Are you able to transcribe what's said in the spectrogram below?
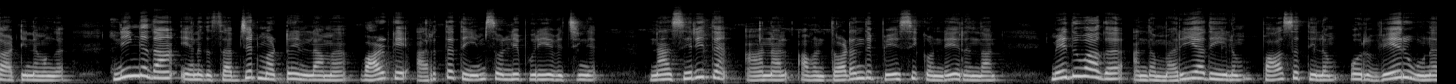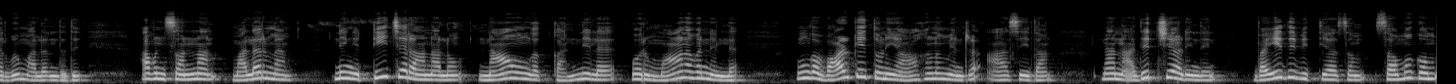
காட்டினவங்க. நீங்கள் தான் எனக்கு சப்ஜெக்ட் மட்டும் இல்லாமல் வாழ்க்கை அர்த்தத்தையும் சொல்லி புரிய வச்சிங்க. நான் சிரித்தேன் ஆனால் அவன் தொடர்ந்து பேசிக்கொண்டே இருந்தான். மெதுவாக அந்த மரியாதையிலும் பாசத்திலும் ஒரு வேறு உணர்வு மலர்ந்தது. அவன் சொன்னான் மலர் மேம் நீங்கள் டீச்சர் ஆனாலும் நான் உங்கள் கண்ணில் ஒரு மாணவன் இல்லை. உங்கள் வாழ்க்கை துணை ஆகணும் என்ற ஆசைதான். நான் அதிர்ச்சி அடைந்தேன். வயது வித்தியாசம் சமூகம்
